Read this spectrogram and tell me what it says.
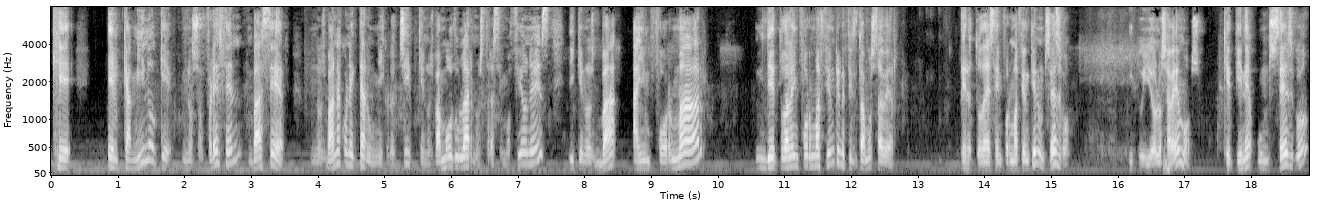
que el camino que nos ofrecen va a ser, nos van a conectar un microchip que nos va a modular nuestras emociones y que nos va a informar de toda la información que necesitamos saber. Pero toda esa información tiene un sesgo. Y tú y yo lo sabemos, que tiene un sesgo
